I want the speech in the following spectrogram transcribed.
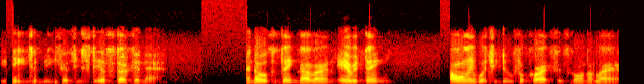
you need to be because you're still stuck in that. And those are things I learned. Everything, only what you do for Christ is going to last.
